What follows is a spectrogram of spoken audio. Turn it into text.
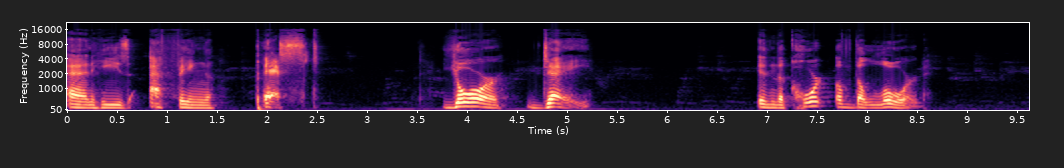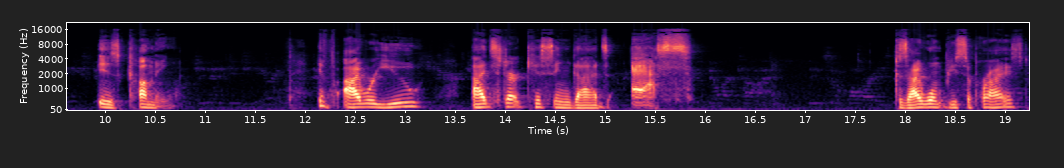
and he's effing pissed. Your day in the court of the Lord is coming. If I were you, I'd start kissing God's ass. Because I won't be surprised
